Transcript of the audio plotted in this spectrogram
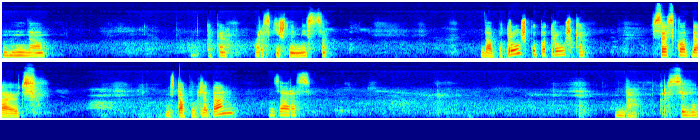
Да. Таке розкішне місце. Да, потрошку, потрошки все складають. Ось так виглядає зараз. Да, красиво.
